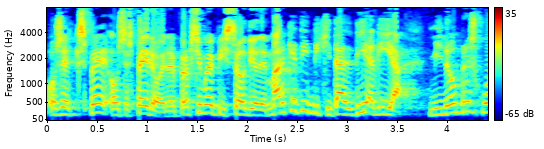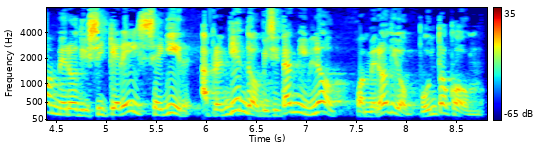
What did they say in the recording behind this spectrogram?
Os, os, espero en el próximo episodio de Marketing Digital Día a Día. Mi nombre es Juan Merodio y si queréis seguir aprendiendo, visitad mi blog juanmerodio.com.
